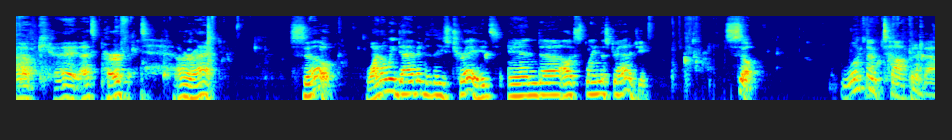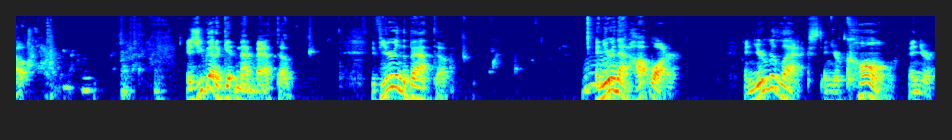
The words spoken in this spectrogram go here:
Okay, that's perfect. All right. So, why don't we dive into these trades and uh, I'll explain the strategy. So, what I'm talking about is you got to get in that bathtub. If you're in the bathtub and you're in that hot water and you're relaxed and you're calm and you're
